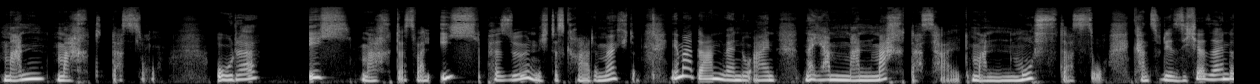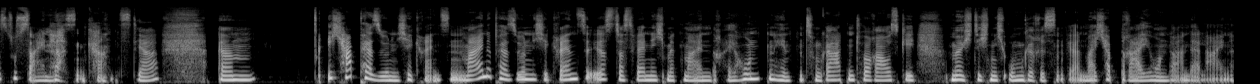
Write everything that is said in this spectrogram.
Man macht das so. Oder ich mache das, weil ich persönlich das gerade möchte. Immer dann, wenn du ein, naja, man macht das halt, man muss das so, kannst du dir sicher sein, dass du es sein lassen kannst, ja. Ähm, ich habe persönliche Grenzen. Meine persönliche Grenze ist, dass wenn ich mit meinen drei Hunden hinten zum Gartentor rausgehe, möchte ich nicht umgerissen werden, weil ich habe drei Hunde an der Leine.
